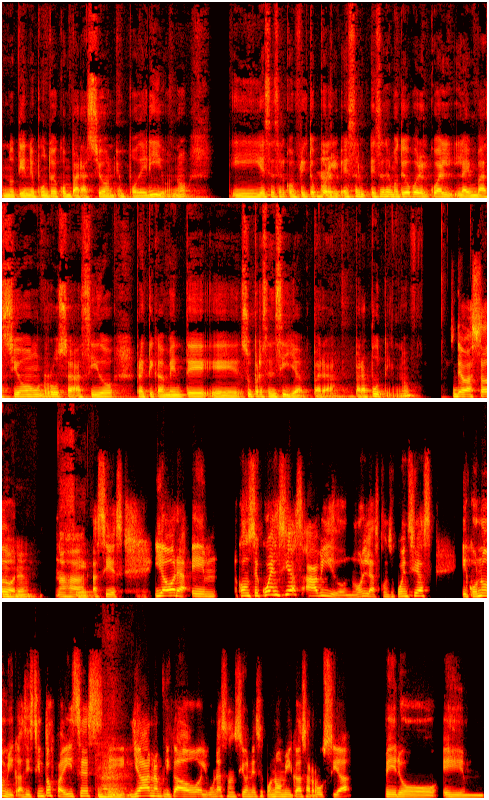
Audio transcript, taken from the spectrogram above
no tiene punto de comparación en poderío, ¿no? Y ese es el conflicto, por el, ese, es el motivo por el cual la invasión rusa ha sido prácticamente eh, súper sencilla para, para Putin, ¿no? Devastadora. Ajá, así es. Y ahora, em, consecuencias ha habido, ¿no? Las consecuencias económicas. Distintos países eh, ya han aplicado algunas sanciones económicas a Rusia, pero em,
